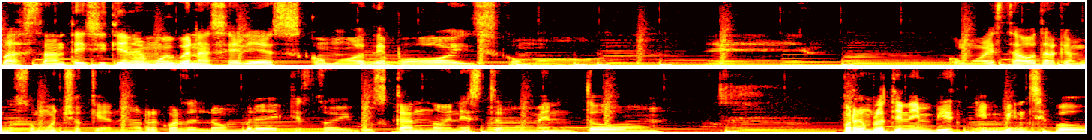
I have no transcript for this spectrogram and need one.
bastante y sí tiene muy buenas series como The Boys, como. Como esta otra que me gustó mucho, que no recuerdo el nombre, que estoy buscando en este momento. Por ejemplo, tiene Invincible,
